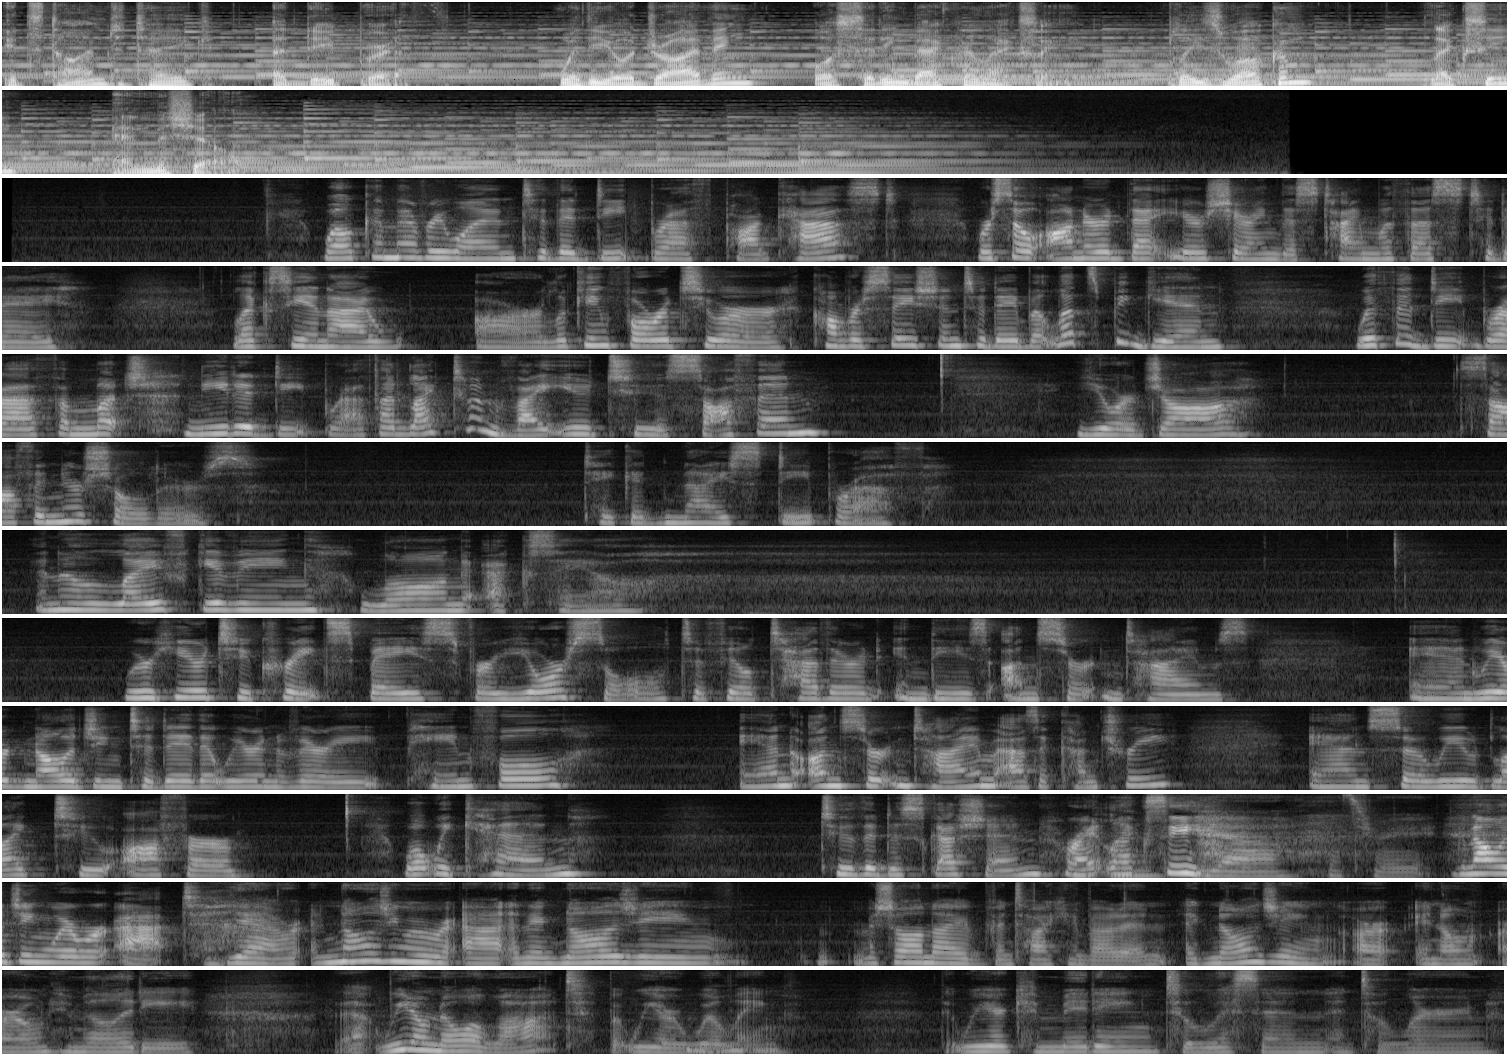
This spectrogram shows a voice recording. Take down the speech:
It's time to take a deep breath. Whether you're driving or sitting back relaxing, please welcome Lexi and Michelle. Welcome, everyone, to the Deep Breath podcast. We're so honored that you're sharing this time with us today. Lexi and I are looking forward to our conversation today, but let's begin with a deep breath, a much needed deep breath. I'd like to invite you to soften your jaw, soften your shoulders. Take a nice deep breath. And a life giving long exhale. We're here to create space for your soul to feel tethered in these uncertain times. And we are acknowledging today that we are in a very painful and uncertain time as a country. And so we would like to offer what we can to the discussion, right, mm-hmm. Lexi? Yeah, that's right. acknowledging where we're at. Yeah, we're acknowledging where we're at and acknowledging Michelle and I have been talking about it and acknowledging our in our own humility that we don't know a lot, but we are mm-hmm. willing. That we are committing to listen and to learn.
